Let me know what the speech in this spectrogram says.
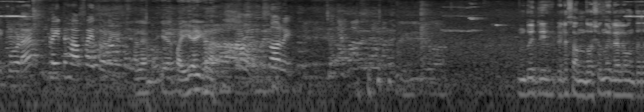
ഈ കൂടെ പ്ലേറ്റ് ഹാഫ് ആയി തുടങ്ങി സോറി എന്ത് പറ്റി വലിയ സന്തോഷമൊന്നും ഇല്ലല്ലോ മുത്ത്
